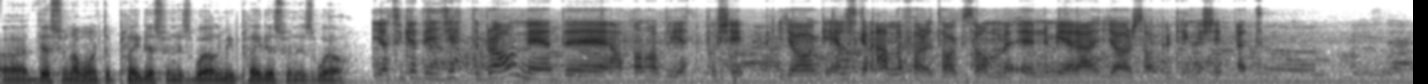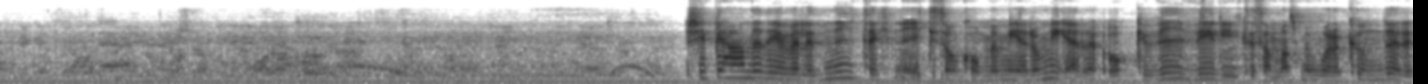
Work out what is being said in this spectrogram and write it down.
uh, this one. I want to play this one as well. Let me play this one as well. Jag tycker att det är jättebra med eh, att man har biljett på chip. Jag älskar alla företag som eh, numera gör saker och ting med chippet. Chip i handen är en väldigt ny teknik som kommer mer och mer och vi vill tillsammans med våra kunder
